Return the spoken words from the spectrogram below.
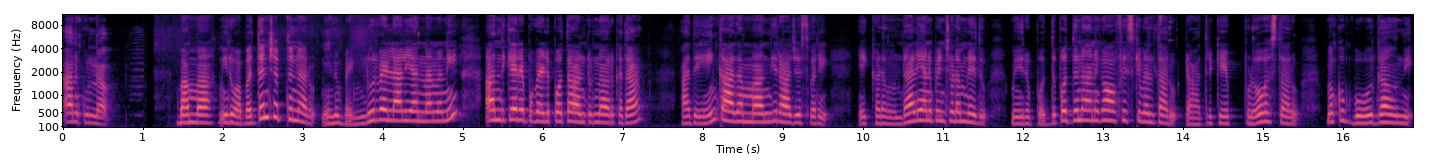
అనుకున్నాం. బామ్మ మీరు అబద్ధం చెప్తున్నారు. నేను బెంగళూరు వెళ్ళాలి అన్నానని అందుకే రేపు వెళ్ళిపోతా అంటున్నారు కదా. అదేం కాదమ్మా అంది రాజేశ్వరి. ఇక్కడ ఉండాలి అనిపించడం లేదు. మీరు పొద్దు పొద్దునానగా ఆఫీస్కి వెళ్తారు. రాత్రికి ఎప్పుడో వస్తారు. మాకు బోర్గా ఉంది.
